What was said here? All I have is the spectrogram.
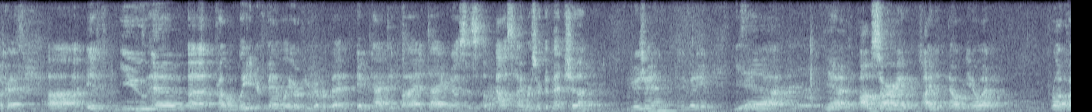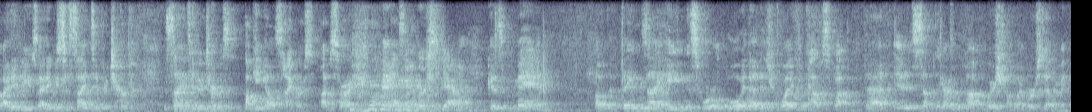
Okay. Uh, if you have uh, probably in your family, or if you've ever been impacted by a diagnosis of Alzheimer's or dementia, you raise your hand. Anybody? Yeah. Yeah. I'm sorry. I didn't know. You know what? Wrong. I didn't use. I didn't use the scientific term. The scientific term is fucking Alzheimer's. I'm sorry. Alzheimer's. Yeah. Because man, of the things I hate in this world, boy, that is right in the top spot. That is something I would not wish on my worst enemy.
